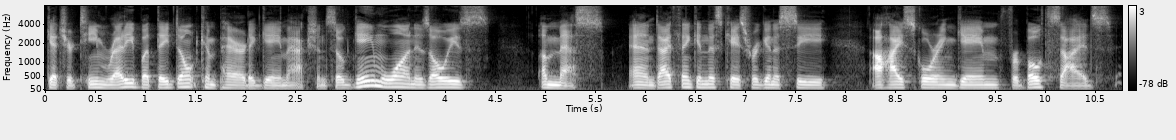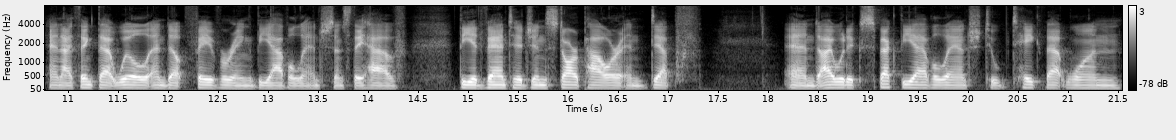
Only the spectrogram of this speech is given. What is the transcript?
get your team ready, but they don't compare to game action. So, game one is always a mess. And I think in this case, we're going to see a high scoring game for both sides. And I think that will end up favoring the Avalanche since they have the advantage in star power and depth. And I would expect the Avalanche to take that one,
